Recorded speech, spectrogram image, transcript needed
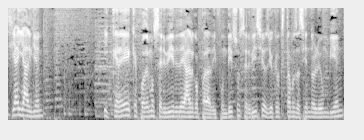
si hay alguien y cree que podemos servir de algo para difundir sus servicios, yo creo que estamos haciéndole un bien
